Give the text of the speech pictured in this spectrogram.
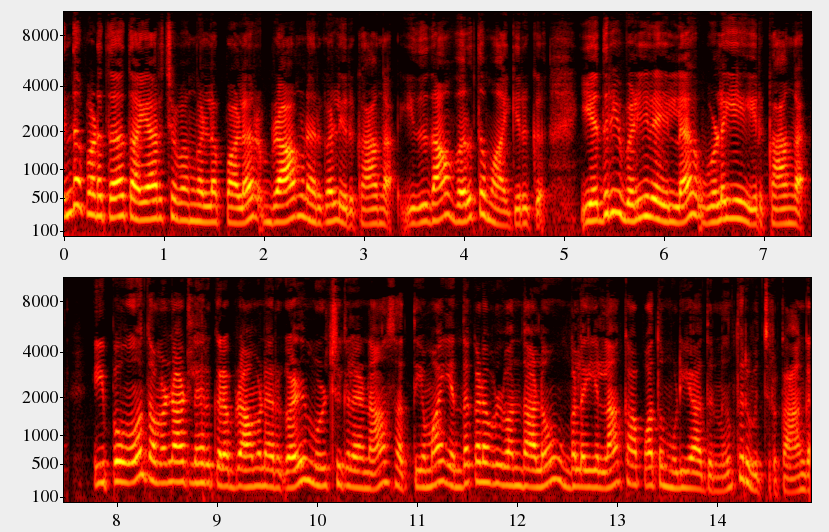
இந்த படத்தை தயாரிச்சவங்களில் பலர் பிராமணர்கள் இருக்காங்க. இதுதான் வருத்தமாக இருக்கு எதிரி வெளியில இல்லை உலையே இருக்காங்க. இப்போவும் தமிழ்நாட்டில் இருக்கிற பிராமணர்கள் முழிச்சுக்கலைன்னா சத்தியமா எந்த கடவுள் வந்தாலும் உங்களை எல்லாம் காப்பாற்ற முடியாதுன்னு தெரிவிச்சிருக்காங்க.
